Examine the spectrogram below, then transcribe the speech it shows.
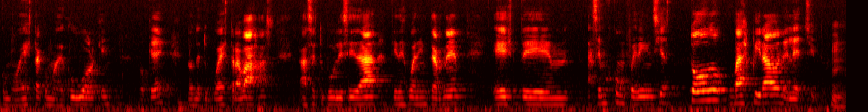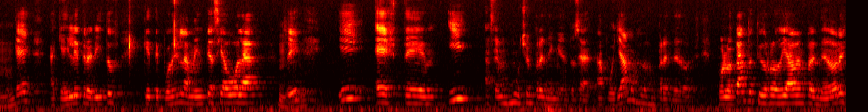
como esta, como de coworking, ¿ok? Donde tú puedes trabajas, haces tu publicidad, tienes buen internet, este, hacemos conferencias, todo va inspirado en el éxito. Ujú. ¿ok? Aquí hay letreritos que te ponen la mente hacia volar, ¿sí? Y, este, y hacemos mucho emprendimiento, o sea, apoyamos a los emprendedores. Por lo tanto, estoy rodeado de emprendedores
